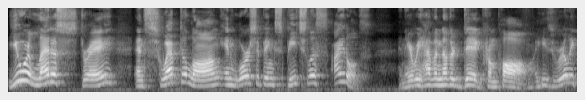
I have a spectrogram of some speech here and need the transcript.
you were led astray and swept along in worshiping speechless idols. And here we have another dig from Paul. He's really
